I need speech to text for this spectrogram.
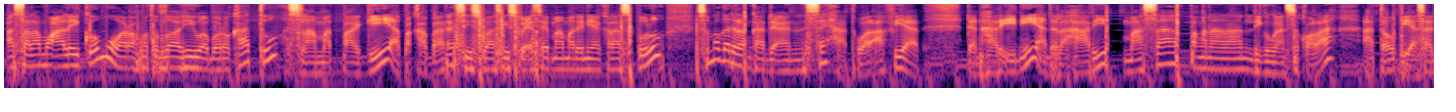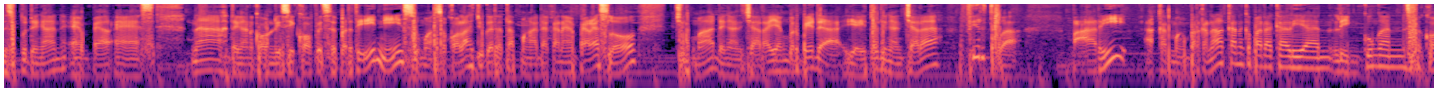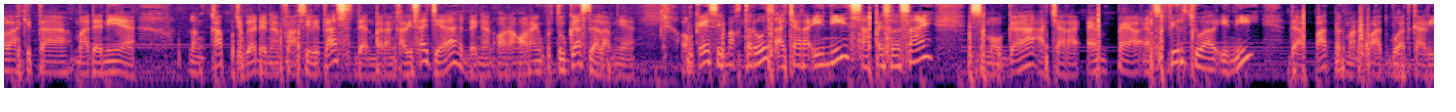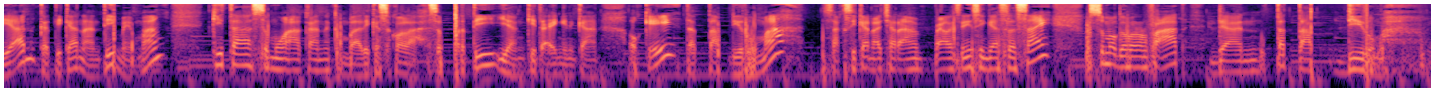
Assalamualaikum warahmatullahi wabarakatuh. Selamat pagi, apa kabar siswa-siswi SMA Madania kelas 10? Semoga dalam keadaan sehat walafiat. Dan hari ini adalah hari masa pengenalan lingkungan sekolah Atau biasa disebut dengan MPLS Nah, dengan kondisi COVID seperti ini Semua sekolah juga tetap mengadakan MPLS loh. Cuma dengan cara yang berbeda Yaitu dengan cara virtual Pak Ari akan memperkenalkan kepada kalian lingkungan sekolah kita Madania lengkap juga dengan fasilitas dan barangkali saja dengan orang-orang yang bertugas dalamnya. Oke, simak terus acara ini sampai selesai. Semoga acara MPLS virtual ini dapat bermanfaat buat kalian ketika nanti memang kita semua akan kembali ke sekolah seperti yang kita inginkan. Oke, tetap di rumah, Saksikan acara MPLS ini sehingga selesai. Semoga bermanfaat dan tetap di rumah.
